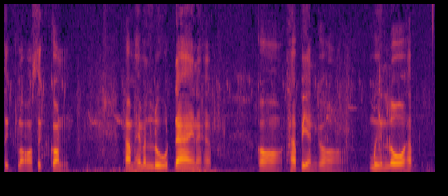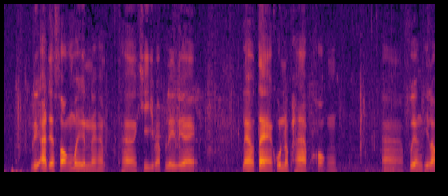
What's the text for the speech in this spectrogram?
สึกหรอสึกก่อนทำให้มันรูดได้นะครับ ก็ถ้าเปลี่ยนก็หมื่นโลครับ หรืออาจจะสองหมื่นนะครับ ถ้าขี่แบบเรื่อยๆ แล้วแต่คุณภาพของอเฟืองที่เรา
